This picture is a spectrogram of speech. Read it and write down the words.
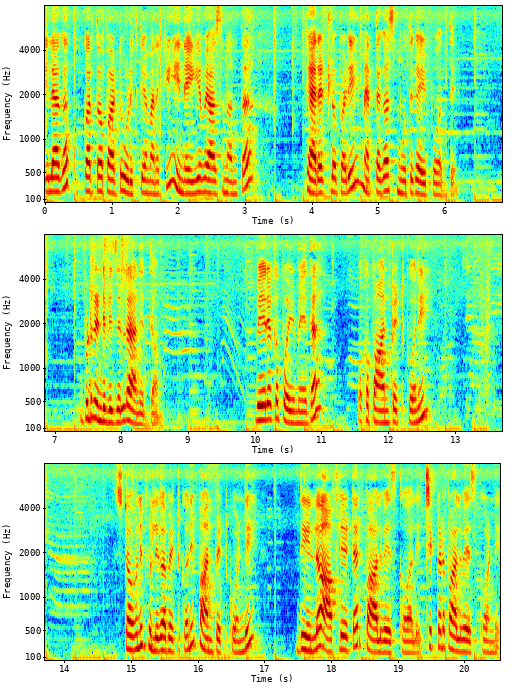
ఇలాగా కుక్కర్తో పాటు ఉడికితే మనకి ఈ నెయ్యి వాసన అంతా క్యారెట్లో పడి మెత్తగా స్మూత్గా అయిపోద్ది. ఇప్పుడు రెండు విజిల్ రానిద్దాం. వేరొక పొయ్యి మీద ఒక పాన్ పెట్టుకొని స్టవ్ని ఫుల్గా పెట్టుకొని పాన్ పెట్టుకోండి. దీనిలో హాఫ్ లీటర్ పాలు వేసుకోవాలి. చిక్కడ పాలు వేసుకోండి.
